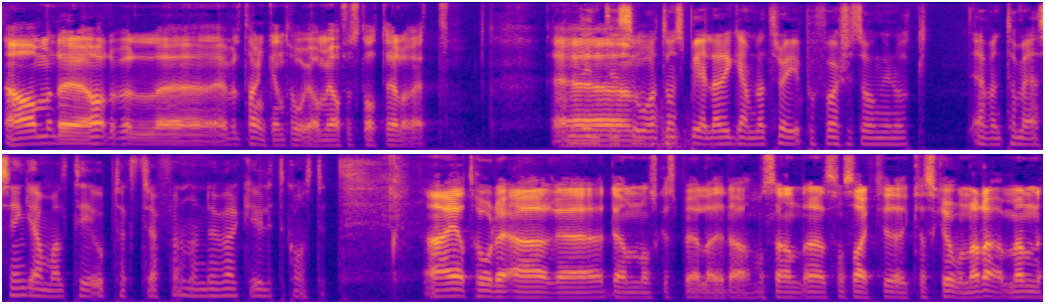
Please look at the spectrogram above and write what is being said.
Ja men det har det väl, eh, är väl tanken tror jag om jag har förstått det hela rätt. Om det inte är så ehm. att de spelar i gamla tröjor på försäsongen och även tar med sig en gammal till upptaktsträffen men det verkar ju lite konstigt. Nej jag tror det är eh, den de ska spela i där. Och sen eh, som sagt Karlskrona där. Men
